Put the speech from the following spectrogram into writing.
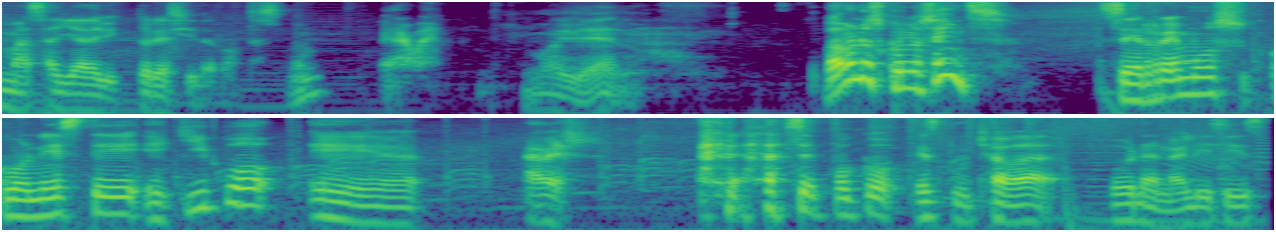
más allá de victorias y derrotas. ¿no? Pero bueno. Muy bien. Vámonos con los Saints. Cerremos con este equipo. Eh, a ver, hace poco escuchaba un análisis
